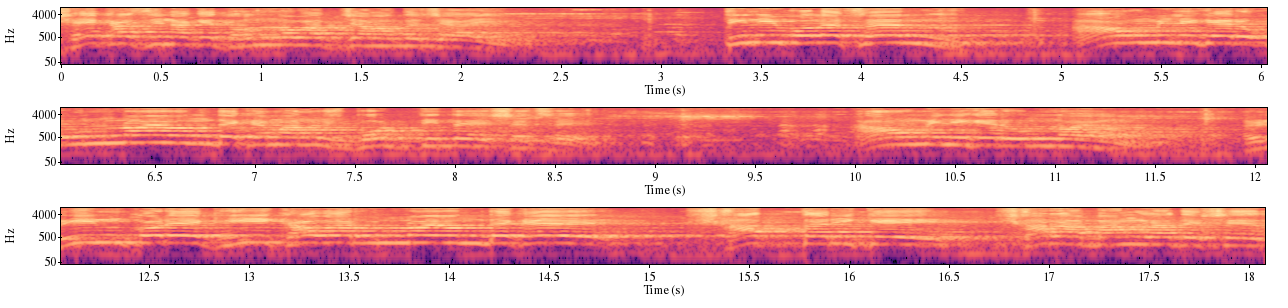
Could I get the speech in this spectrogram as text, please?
শেখ হাসিনাকে ধন্যবাদ জানাতে চাই। তিনি বলেছেন, আওয়ামী লীগের উন্নয়ন দেখে মানুষ ভোট দিতে এসেছে। আওয়ামী লীগের উন্নয়ন ঋণ করে ঘি খাওয়ার উন্নয়ন দেখে সাত তারিখে সারা বাংলাদেশের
